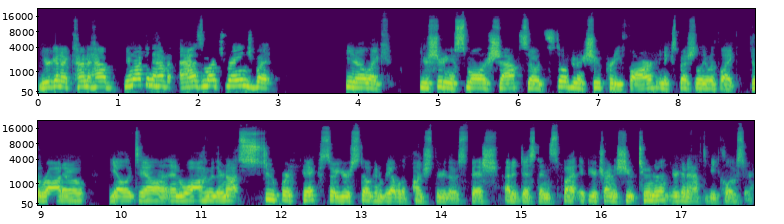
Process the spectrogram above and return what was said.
you're going to kind of have, you're not going to have as much range, but you know, like you're shooting a smaller shaft, so it's still going to shoot pretty far. And especially with like Dorado, Yellowtail, and Wahoo, they're not super thick, so you're still going to be able to punch through those fish at a distance. But if you're trying to shoot tuna, you're going to have to be closer.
